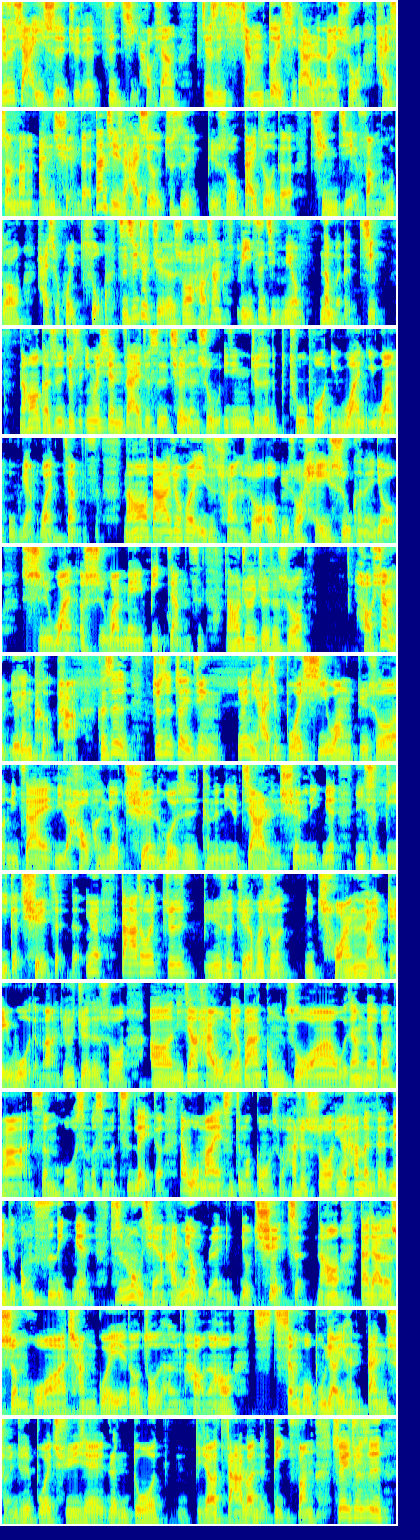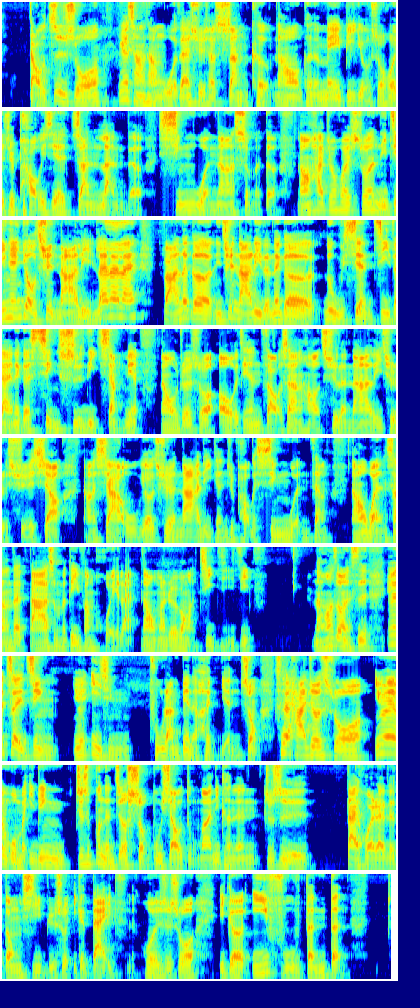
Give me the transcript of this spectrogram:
就是下意识觉得自己好像。就是相对其他人来说还算蛮安全的，但其实还是有，就是比如说该做的清洁防护都还是会做，只是就觉得说好像离自己没有那么的近。然后可是就是因为现在就是确诊数已经就是突破一万、一万五、两万这样子，然后大家就会一直传说哦，比如说黑数可能有十万、二十万 maybe 这样子，然后就会觉得说。好像有点可怕，可是就是最近，因为你还是不会希望，比如说你在你的好朋友圈，或者是可能你的家人圈里面，你是第一个确诊的，因为大家都会就是，比如说觉得会说。你传染给我的嘛，就是觉得说啊，你这样害我没有办法工作啊，我这样没有办法生活什么什么之类的。像我妈也是这么跟我说，她是说，因为他们的那个公司里面，就是目前还没有人有确诊，然后大家的生活啊常规也都做得很好，然后生活步调也很单纯，就是不会去一些人多比较杂乱的地方，所以就是。导致说，因为常常我在学校上课，然后可能 maybe 有时候会去跑一些展览的新闻啊什么的，然后他就会说：“你今天又去哪里？来来来，把那个你去哪里的那个路线记在那个行事历上面。”然后我就会说：“哦，我今天早上好去了哪里？去了学校，然后下午又去了哪里？可能去跑个新闻这样，然后晚上再搭什么地方回来。”然后我妈就会帮我记记记。然后重点是因为最近因为疫情突然变得很严重，所以他就说，因为我们一定就是不能只有手部消毒嘛，你可能就是带回来的东西，比如说一个袋子，或者是说一个衣服等等，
